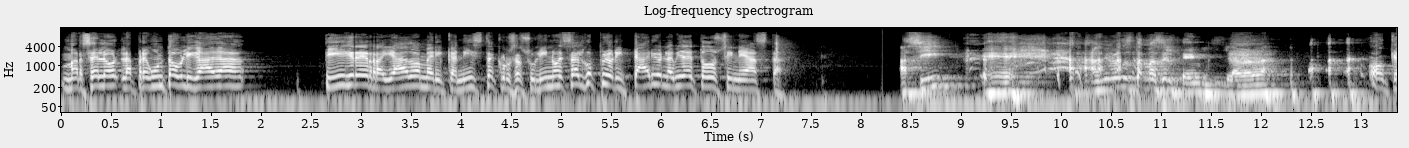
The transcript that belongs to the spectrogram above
Marcelo, la pregunta obligada, Tigre, Rayado, Americanista, Cruz Azulino, ¿es algo prioritario en la vida de todo cineasta? Así, eh, a mí me gusta más el tenis, la verdad. Ok,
